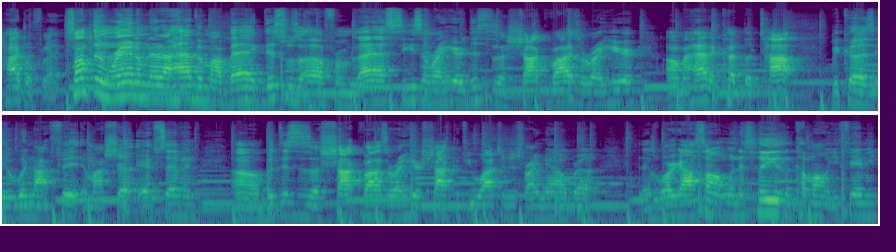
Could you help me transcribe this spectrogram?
Hydro Flask. Something random that I have in my bag. This was uh, from last season right here. This is a shock visor right here. Um, I had to cut the top because it would not fit in my Schutt F7. Um, but this is a shock visor right here. Shock if you watching this right now, bro. Let's work out something when the season come on, you feel me?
